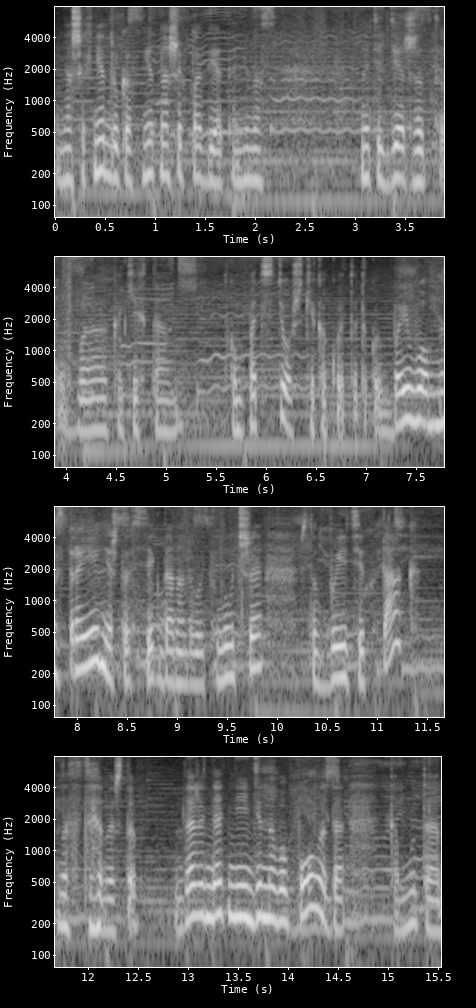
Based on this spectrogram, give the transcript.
наших недругов нет наших побед. Они нас, знаете, держат в каких-то таком подстежке какой-то, такой боевом настроении, что всегда надо быть лучше, чтобы выйти так на сцену, чтобы даже нет ни единого повода кому-то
